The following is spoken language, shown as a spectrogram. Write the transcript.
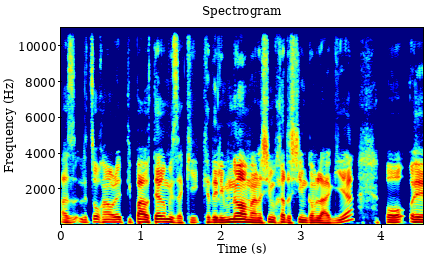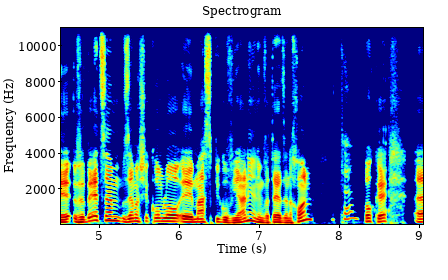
אז לצורך העניין אולי טיפה יותר מזה, כי, כדי למנוע מאנשים חדשים גם להגיע, או, אה, ובעצם זה מה שקוראים לו אה, מס פיגוביאני, אני מבטא את זה נכון? כן. אוקיי. אה,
